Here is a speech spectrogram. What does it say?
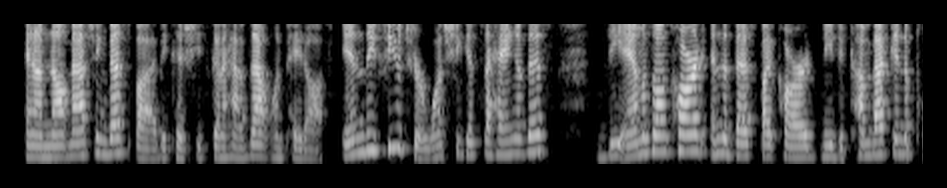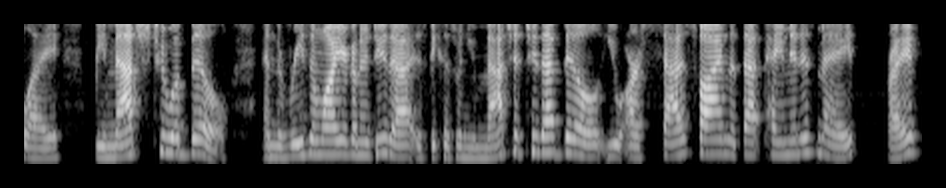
And I'm not matching Best Buy because she's going to have that one paid off. In the future, once she gets the hang of this, the Amazon card and the Best Buy card need to come back into play, be matched to a bill. And the reason why you're going to do that is because when you match it to that bill, you are satisfying that that payment is made, right?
